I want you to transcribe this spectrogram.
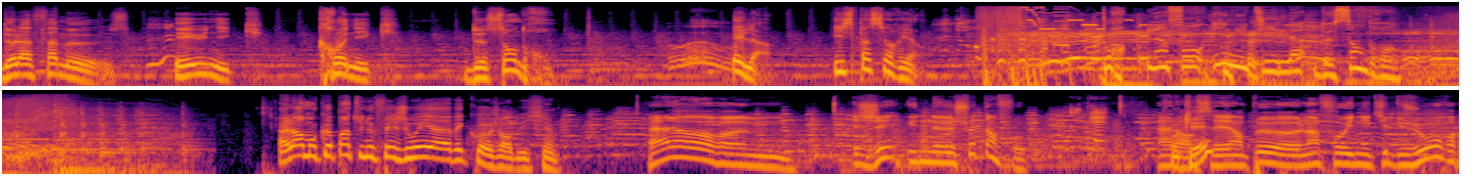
de la fameuse Mhm. et unique chronique de Sandro. Et là, il se passe rien. L'info inutile de Sandro. Alors mon copain, tu nous fais jouer avec quoi aujourd'hui? Alors, euh, j'ai une chouette info. Alors, c'est un peu euh, l'info inutile du jour.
